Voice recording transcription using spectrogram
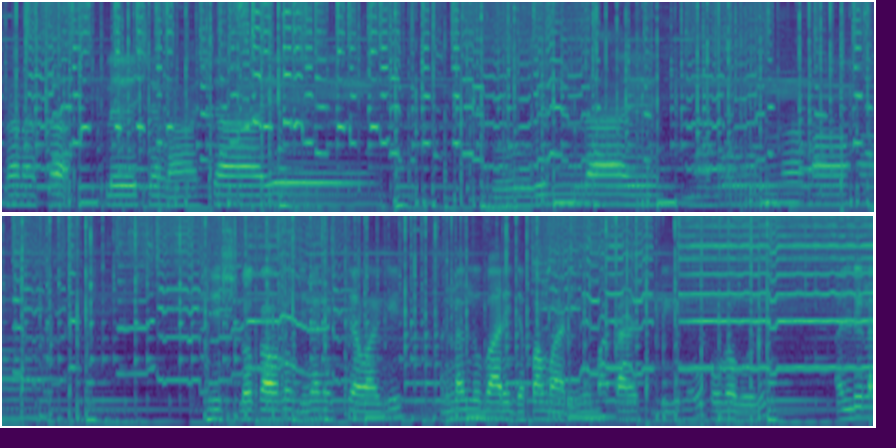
ಪ್ರಣತ ಕ್ಲೇಶನಾಶಾಯ ಗೋವಿಂದಾಯ नमो ನಮಃ. ಈ ಶ್ಲೋಕವನ್ನು ದಿನನಿತ್ಯವಾಗಿ ಹನ್ನೊಂದು ಬಾರಿ ಜಪ ಮಾಡಿ ನಿಮ್ಮ ಕಾರ್ಯಸ್ಥಿತಿಗೆ ನೀವು ಹೋಗಬಹುದು. ಅಲ್ಲಿನ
